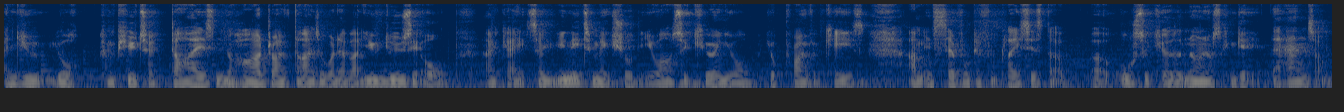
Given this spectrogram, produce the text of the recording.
and you, you're computer dies and your hard drive dies or whatever, you lose it all. Okay, so you need to make sure that you are securing your your private keys um, in several different places that are, are all secure that no one else can get their hands on.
